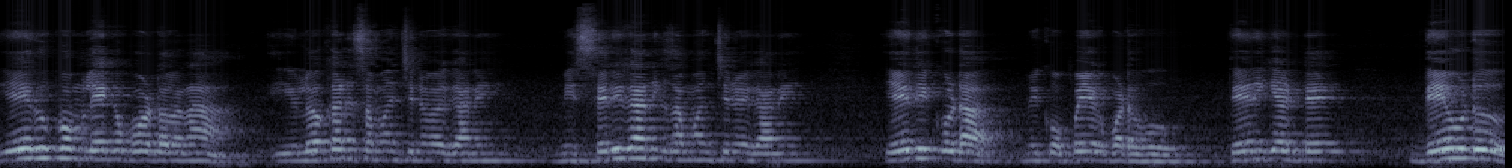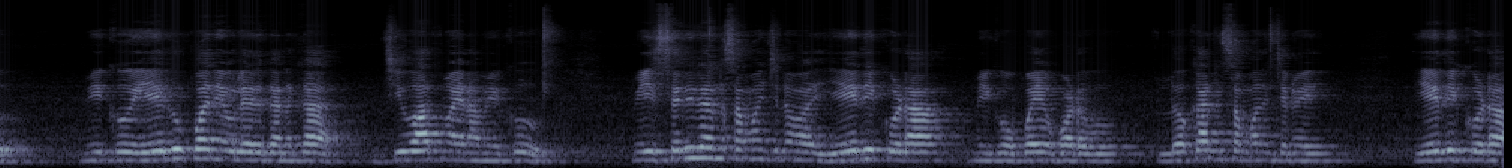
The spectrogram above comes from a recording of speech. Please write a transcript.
ఏ రూపం లేకపోవటం ఈ లోకానికి సంబంధించినవి కానీ మీ శరీరానికి సంబంధించినవి కానీ ఏది కూడా మీకు ఉపయోగపడవు. దేనికి అంటే దేవుడు మీకు ఏ రూపాన్ని ఇవ్వలేదు కనుక జీవాత్మైన మీకు. మీ శరీరానికి సంబంధించిన ఏది కూడా మీకు ఉపయోగపడవు. లోకానికి సంబంధించినవి ఏది కూడా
